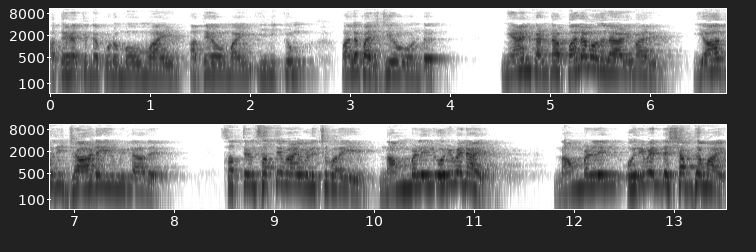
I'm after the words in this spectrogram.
അദ്ദേഹത്തിന്റെ കുടുംബവുമായും അദ്ദേഹവുമായും എനിക്കും പല പരിചയവുമുണ്ട്. ഞാൻ കണ്ട പല മുതലാളിമാരിൽ യാതൊരു ജാടയുമില്ലാതെ സത്യം സത്യമായി വിളിച്ചു പറയുകയും നമ്മളിൽ ഒരുവനായി നമ്മളിൽ ഒരുവന്റെ ശബ്ദമായി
